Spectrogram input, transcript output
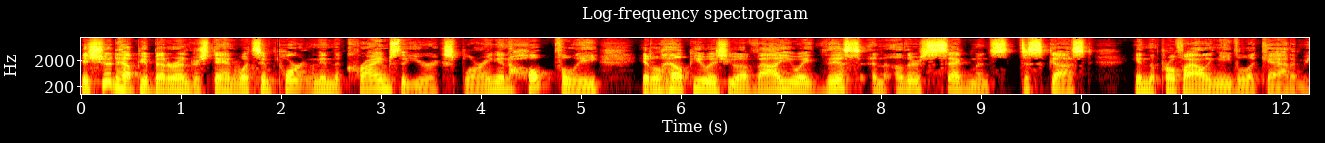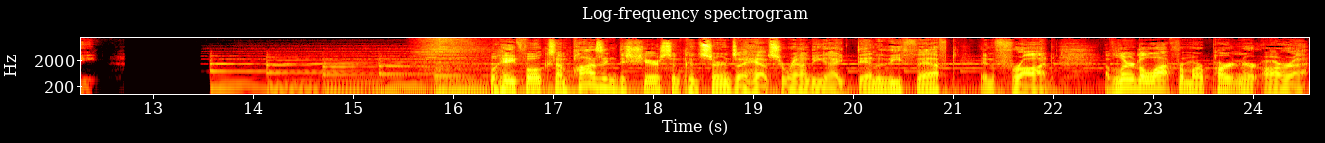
It should help you better understand what's important in the crimes that you're exploring, and hopefully, it'll help you as you evaluate this and other segments discussed in the Profiling Evil Academy. Well, hey, folks, I'm pausing to share some concerns I have surrounding identity theft and fraud. I've learned a lot from our partner, Aura.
